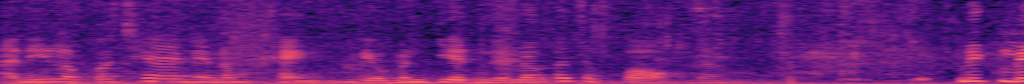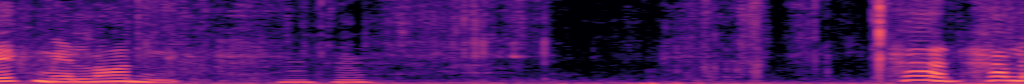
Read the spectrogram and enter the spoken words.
อันนี้เราก็แช่ในน้ำแข็ง เดี๋ยวมันเย็นเดี๋ยวเราก็จะปอกกัน เล็กๆเมลอน ถ้าถ้าเ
